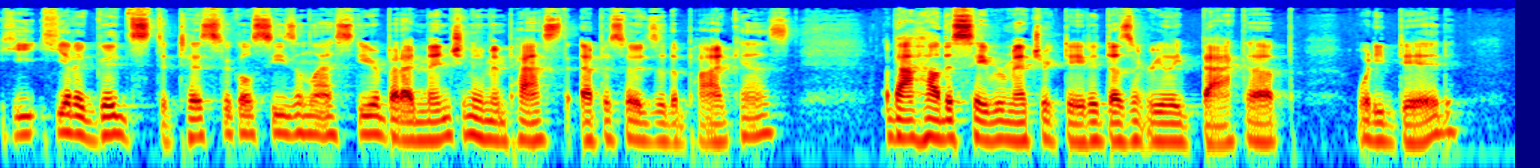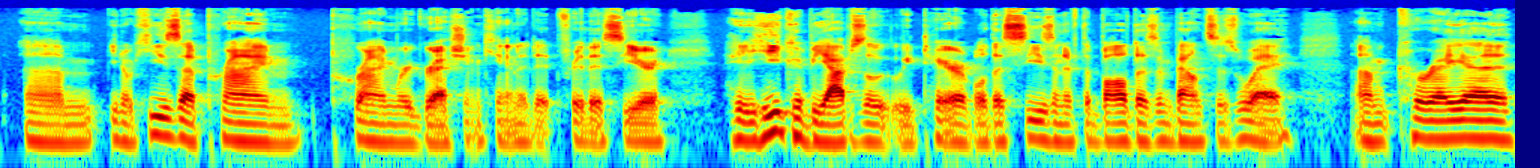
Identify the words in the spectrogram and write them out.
he he had a good statistical season last year, but I mentioned him in past episodes of the podcast about how the sabermetric data doesn't really back up what he did. Um, you know, he's a prime prime regression candidate for this year. He he could be absolutely terrible this season if the ball doesn't bounce his way. Um, Correa,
